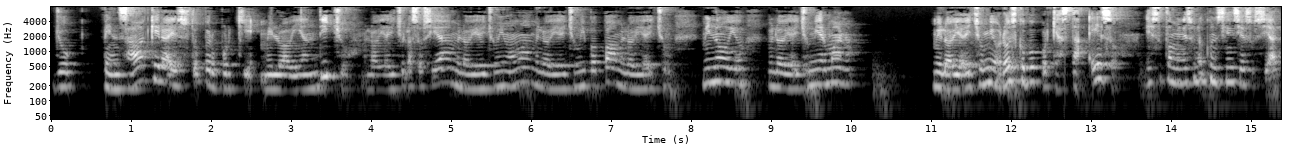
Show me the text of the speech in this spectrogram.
yo pensaba que era esto, pero porque me lo habían dicho. Me lo había dicho la sociedad, me lo había dicho mi mamá, me lo había dicho mi papá, me lo había dicho mi novio, me lo había dicho mi hermano, me lo había dicho mi horóscopo, porque hasta eso, eso también es una conciencia social.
